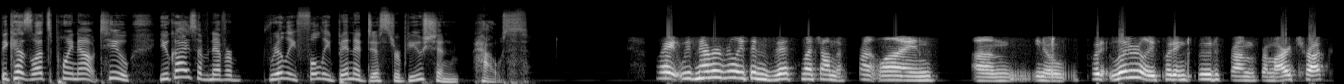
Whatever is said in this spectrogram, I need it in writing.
Because let's point out too you guys have never really fully been a distribution house. Right. We've never really been this much on the front lines um, you know put, literally putting food from from our trucks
